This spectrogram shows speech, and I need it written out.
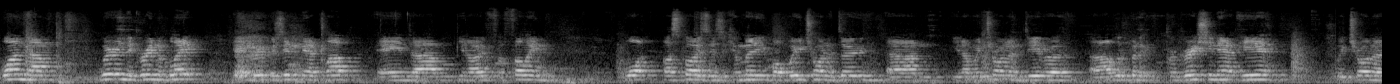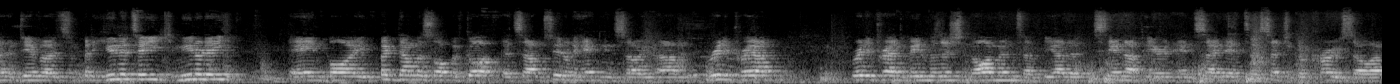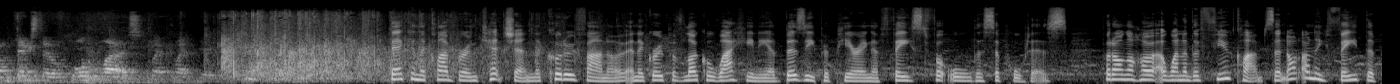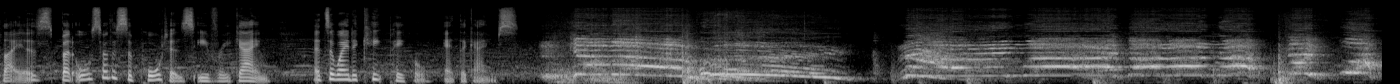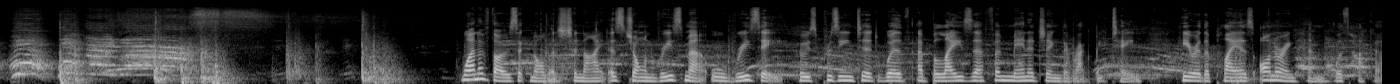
one, um, wearing the green and black and representing our club and, um, you know, fulfilling what I suppose as a committee, what we're trying to do. Um, you know, we're trying to endeavour uh, a little bit of progression out here. We're trying to endeavour some bit of unity, community, and by big numbers like we've got, it's um, certainly happening. So, um, really proud really proud to be in the position I'm in to be able to stand up here and, and say that to such a good crew. So um, thanks to all the players. Clap, clap, yeah. Back in the clubroom kitchen, the kuru whānau and a group of local wahine are busy preparing a feast for all the supporters. Porangahau are one of the few clubs that not only feed the players, but also the supporters every game. It's a way to keep people at the games. One of those acknowledged tonight is John Resma, or Resi, who's presented with a blazer for managing the rugby team. Here are the players honouring him with haka.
